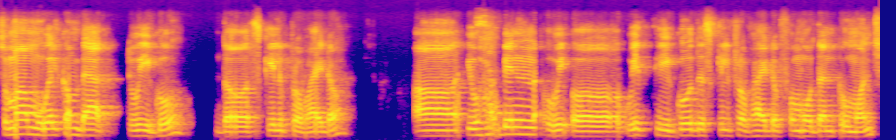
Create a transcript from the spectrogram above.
So, ma'am, welcome back to Ego, the skill provider. Uh, you have been uh, with Ego, the skill provider, for more than two months,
